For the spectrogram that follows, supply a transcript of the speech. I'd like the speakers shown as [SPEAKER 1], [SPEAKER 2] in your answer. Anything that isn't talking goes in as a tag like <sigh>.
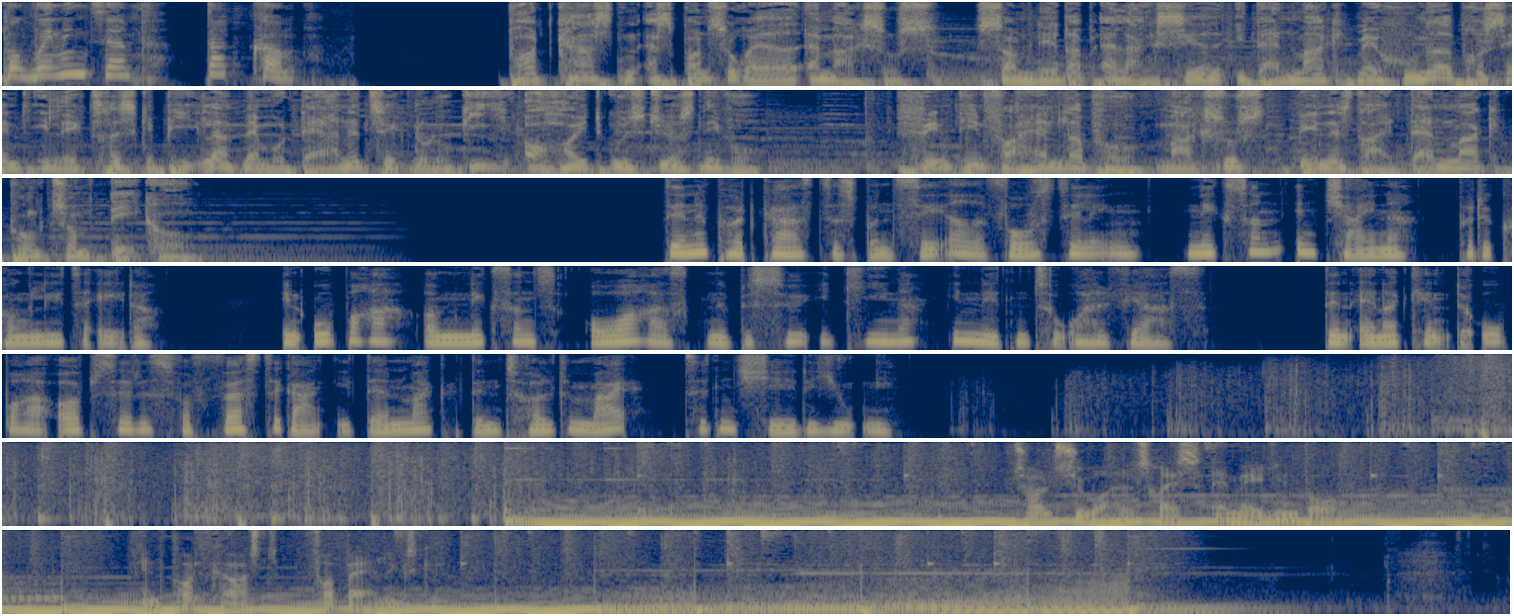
[SPEAKER 1] på winningtemp.com.
[SPEAKER 2] Podcasten er sponsoreret af Maxus, som netop er lanceret i Danmark med 100% elektriske biler med moderne teknologi og højt udstyrsniveau. Find din forhandler på maxus-danmark.dk
[SPEAKER 3] Denne podcast er sponsoreret af forestillingen Nixon in China på det Kongelige Teater. En opera om Nixons overraskende besøg i Kina i 1972. Den anerkendte opera opsættes for første gang i Danmark den 12. maj til den 6. juni.
[SPEAKER 4] ...1257 Amalienborg. En podcast fra Berlingske.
